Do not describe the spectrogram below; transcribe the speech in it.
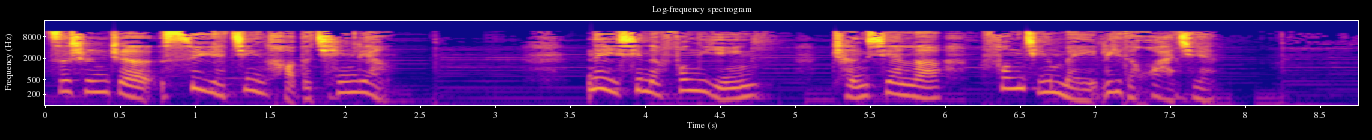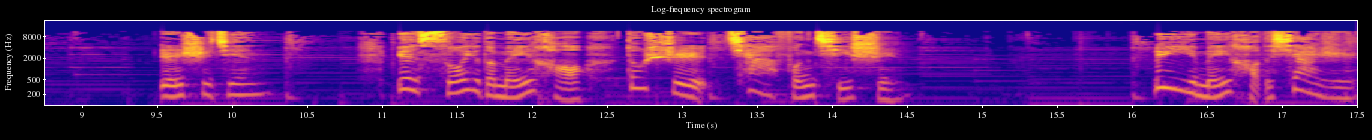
滋生着岁月静好的清亮。内心的丰盈，呈现了风景美丽的画卷。人世间，愿所有的美好都是恰逢其时。绿意美好的夏日，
